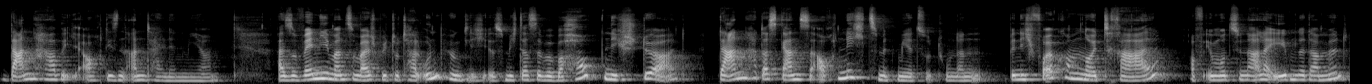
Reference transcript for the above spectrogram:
dann habe ich auch diesen Anteil in mir. Also wenn jemand zum Beispiel total unpünktlich ist, mich das aber überhaupt nicht stört, dann hat das Ganze auch nichts mit mir zu tun. Dann bin ich vollkommen neutral auf emotionaler Ebene damit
